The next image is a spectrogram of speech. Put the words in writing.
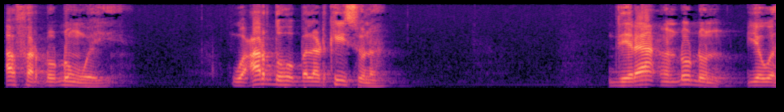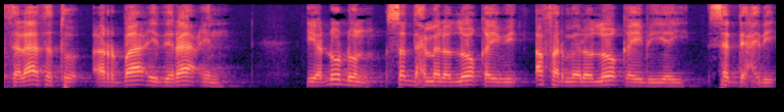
afar dhudhun weeye wa carduhu ballarhkiisuna diraacun dhudhun iyo wa halaathatu arbaaci diraacin iyo dhudhun saddex meelood loo qaybi afar meelood loo qaybiyey saddexdii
